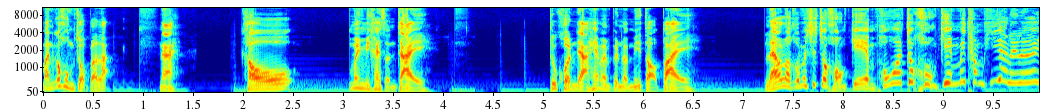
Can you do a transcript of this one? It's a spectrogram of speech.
มันก็คงจบแล้วล่ะ นะเขาไม่มีใครสนใจ ทุกคนอยากให้มันเป็นแบบนี้ต่อไป แล้วเราก็ไม่ใช่เจ้าของเกม เพราะว่าเจ้าของเกมไม่ทำเฮียอะไรเลย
